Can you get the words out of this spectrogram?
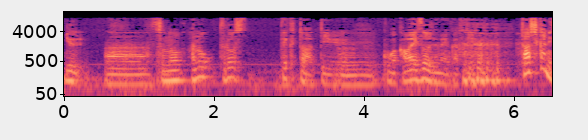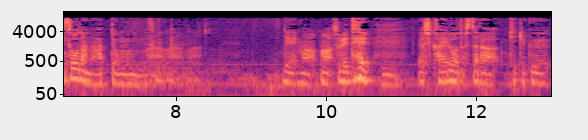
言う。ああそのあのプロスペクターっていううん。子がかわいそうじゃないかっていう。確かにそうだなって思うんですけどまあまあまでまあまあそれで、よし帰ろうとしたら結局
